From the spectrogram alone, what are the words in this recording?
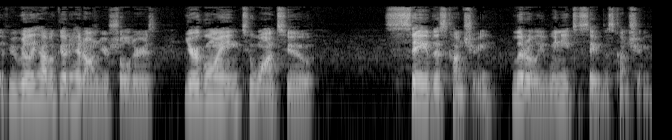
if you really have a good head on your shoulders, you're going to want to save this country. Literally, we need to save this country.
